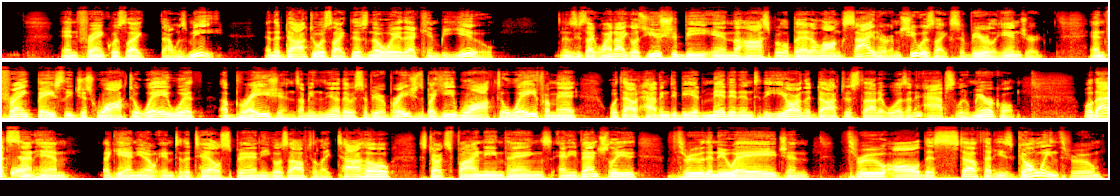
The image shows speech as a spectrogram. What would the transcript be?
And Frank was like, "That was me." And the doctor was like, there's no way that can be you. And he's like, why not? He goes, you should be in the hospital bed alongside her. And she was like severely injured. And Frank basically just walked away with abrasions. I mean, you know, there were severe abrasions, but he walked away from it without having to be admitted into the ER. And the doctors thought it was an absolute miracle. Well, that yeah. sent him again, you know, into the tailspin. He goes off to Lake Tahoe, starts finding things, and eventually through the new age and through all this stuff that he's going through,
